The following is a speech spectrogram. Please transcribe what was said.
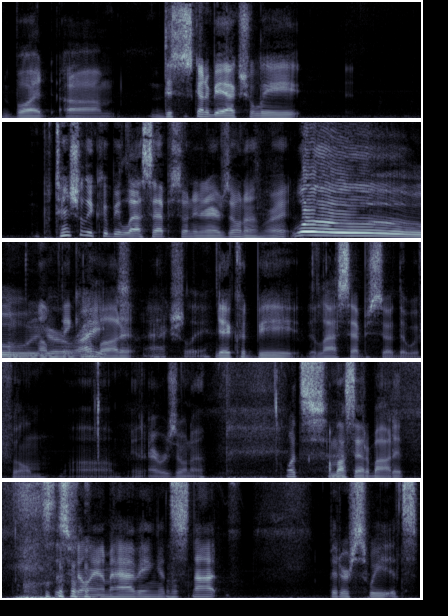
but um, this is going to be actually potentially it could be last episode in Arizona, right? Whoa, I'm- I'm you're thinking right. about it. Actually, Yeah, it could be the last episode that we film um, in Arizona. what's, I'm not sad about it. It's this feeling I'm having? It's not bittersweet. It's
